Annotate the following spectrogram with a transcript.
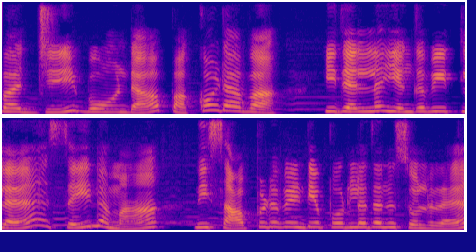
பஜ்ஜி போண்டா பக்கோடாவா? இதெல்லாம் எங்க வீட்ல செய்யலமா நீ சாப்பிட வேண்டிய பொருளை தானே சொல்ற.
